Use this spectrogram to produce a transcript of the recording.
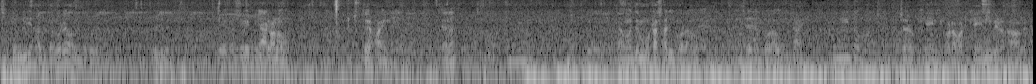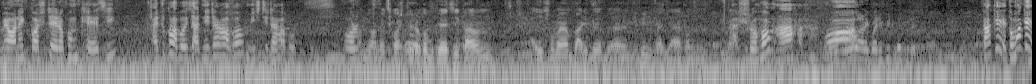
চিকেন দিয়ে হালকা করে অল্প করে খাবে। বুঝলে? শরীরটা এখনও কিছুতে হয়নি, তাই না? তার মধ্যে মোটা শাড়ি পরা হয়ে এই উচিত হয় চলো খেয়ে নি ফটাফট খেয়ে নি বেরোতে হবে। আমি অনেক কষ্টে এরকম খেয়েছি। একটু খাব ওই চাটনিটা খাব মিষ্টিটা খাব। ওর আমি অনেক কষ্টে এরকম খেয়েছি কারণ এই সময় আমি বাড়িতে টিফিন খাই আর এখন সোহম আ হা হা। ও আরেকবার রিপিট করতে? কাকে? তোমাকে?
